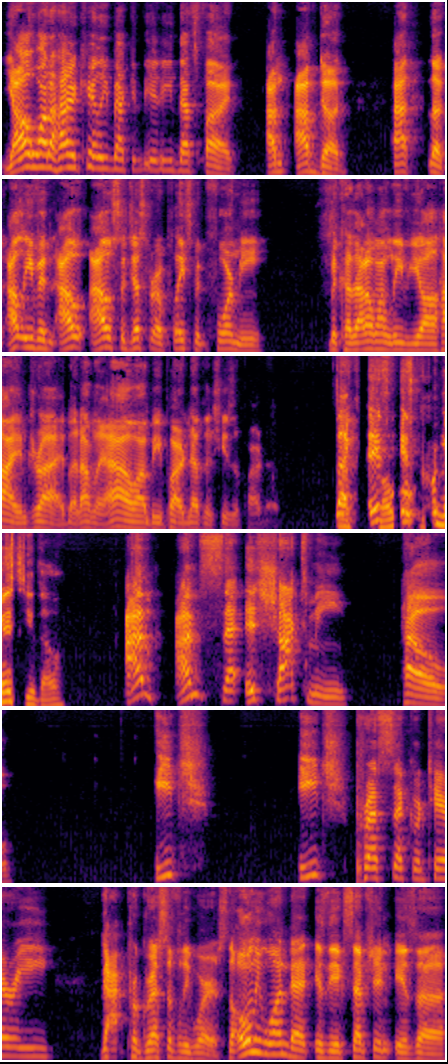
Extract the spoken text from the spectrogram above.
y'all want to hire Kayleigh McEnany, that's fine. I'm I'm done. I, look, I'll even I'll I'll suggest a replacement for me because I don't want to leave you all high and dry. But I'm like I don't want to be part of nothing she's a part of. Like it's, we'll, it's we'll miss you though. I'm I'm set. It shocked me how each each press secretary got progressively worse. The only one that is the exception is uh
